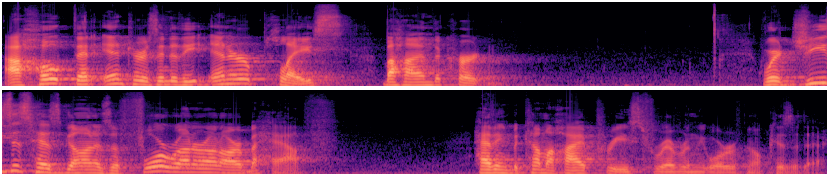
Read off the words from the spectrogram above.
a hope that enters into the inner place behind the curtain, where Jesus has gone as a forerunner on our behalf having become a high priest forever in the order of Melchizedek.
